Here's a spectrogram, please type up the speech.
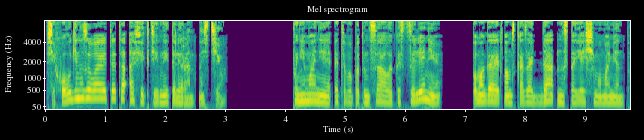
Психологи называют это аффективной толерантностью. Понимание этого потенциала к исцелению помогает вам сказать «да» настоящему моменту.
